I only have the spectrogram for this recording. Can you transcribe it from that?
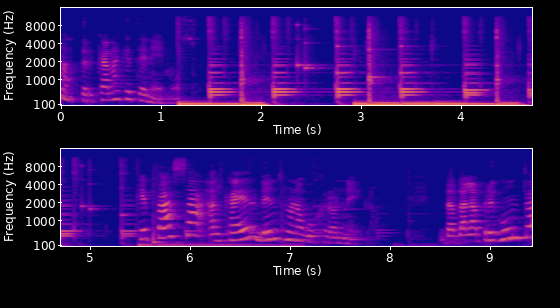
más cercana que tenemos. ¿Qué pasa al caer dentro de un agujero negro? Dada la pregunta,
